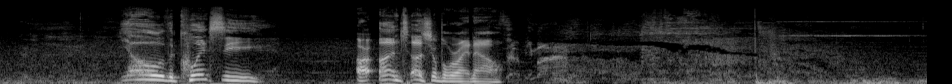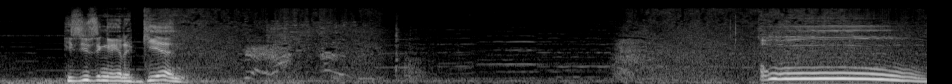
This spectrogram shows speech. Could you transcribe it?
Yo, the Quincy are untouchable right now. He's using it again. Ooh.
